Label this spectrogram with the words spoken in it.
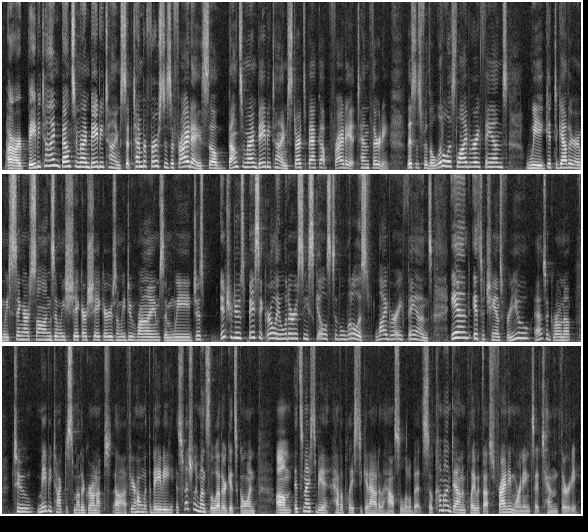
our baby time, Bounce and Rhyme Baby Time, September 1st is a Friday, so Bounce and Rhyme Baby Time starts back up Friday at 10.30. This is for the Littlest Library fans. We get together and we sing our songs and we shake our shakers and we do rhymes and we just introduce basic early literacy skills to the littlest library fans. And it's a chance for you, as a grown up, to maybe talk to some other grown-ups. Uh, if you're home with the baby, especially once the weather gets going, um, it's nice to be have a place to get out of the house a little bit. So come on down and play with us Friday mornings at 10:30.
